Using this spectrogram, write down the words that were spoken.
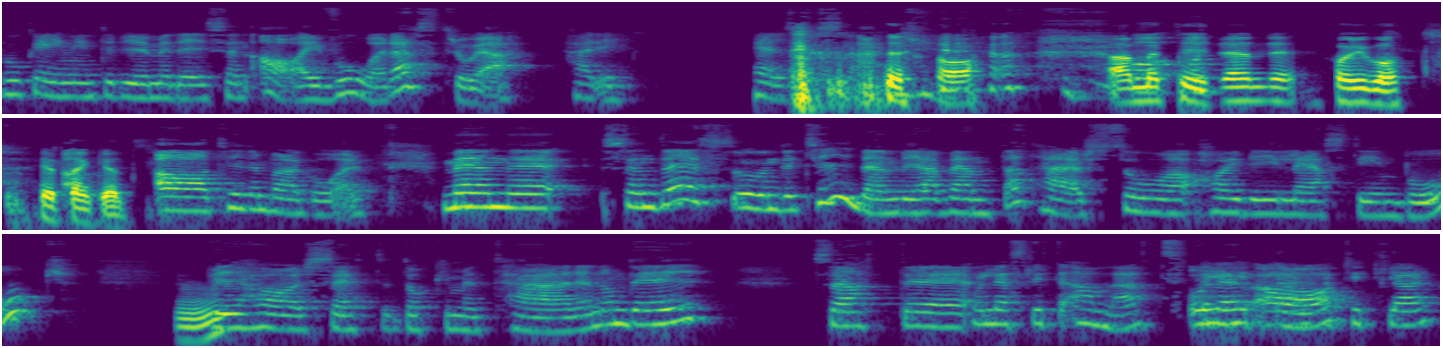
boka in intervju med dig sedan ja, i våras tror jag, här i Hälsosnack. ja. ja, men tiden har ju gått helt ja, enkelt. Ja, tiden bara går. Men eh, sen dess och under tiden vi har väntat här så har vi läst din bok. Mm. Vi har sett dokumentären om dig. Så att, eh, Och läst lite annat. Och lä- ja. artiklar.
